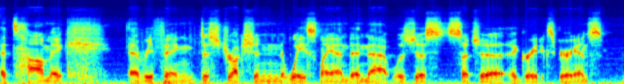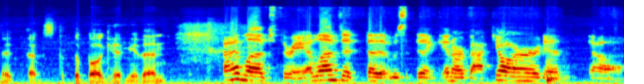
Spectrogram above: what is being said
atomic, everything destruction wasteland, and that was just such a, a great experience. It, that's the bug hit me then. I loved three. I loved it that it was like in our backyard and uh,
